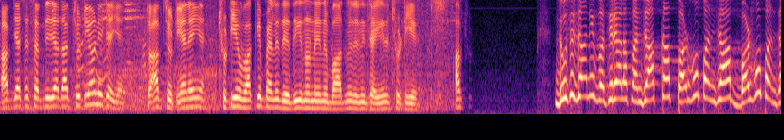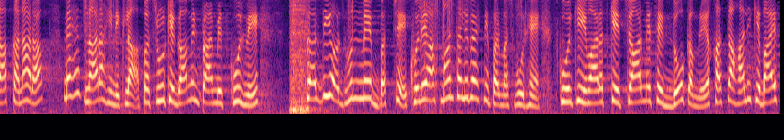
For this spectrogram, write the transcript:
اب جیسے سردی زیادہ اب چھٹیاں ہونی چاہیے۔ تو اب چھٹیاں نہیں ہیں۔ چھٹیاں واقعی پہلے دے دی انہوں نے انہیں بعد میں دینی چاہیے چھٹی ہے۔ دوسری جانب وزیر اعلیٰ پنجاب کا پڑھو پنجاب بڑھو پنجاب کا نعرہ۔ محض نعرہ ہی نکلا۔ پسرور کے گارمنٹ پرائمری اسکول میں سردی اور دھن میں بچے کھلے آسمان تلے بیٹھنے پر مجبور ہیں۔ سکول کی عمارت کے چار میں سے دو کمرے خستہ حالی کے باعث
